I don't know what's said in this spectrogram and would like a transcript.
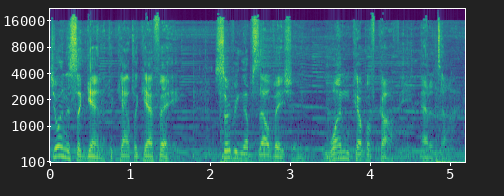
Join us again at the Catholic Cafe, serving up salvation one cup of coffee at a time.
